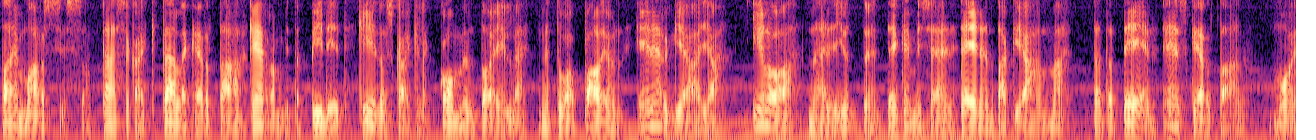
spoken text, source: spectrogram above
tai Marsissa. Tässä kaikki tällä kertaa. Kerro mitä pidit. Kiitos kaikille kommentoijille. Ne tuo paljon energiaa ja iloa näiden juttujen tekemiseen. Teidän takiahan mä tätä teen ensi kertaan. Moi!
